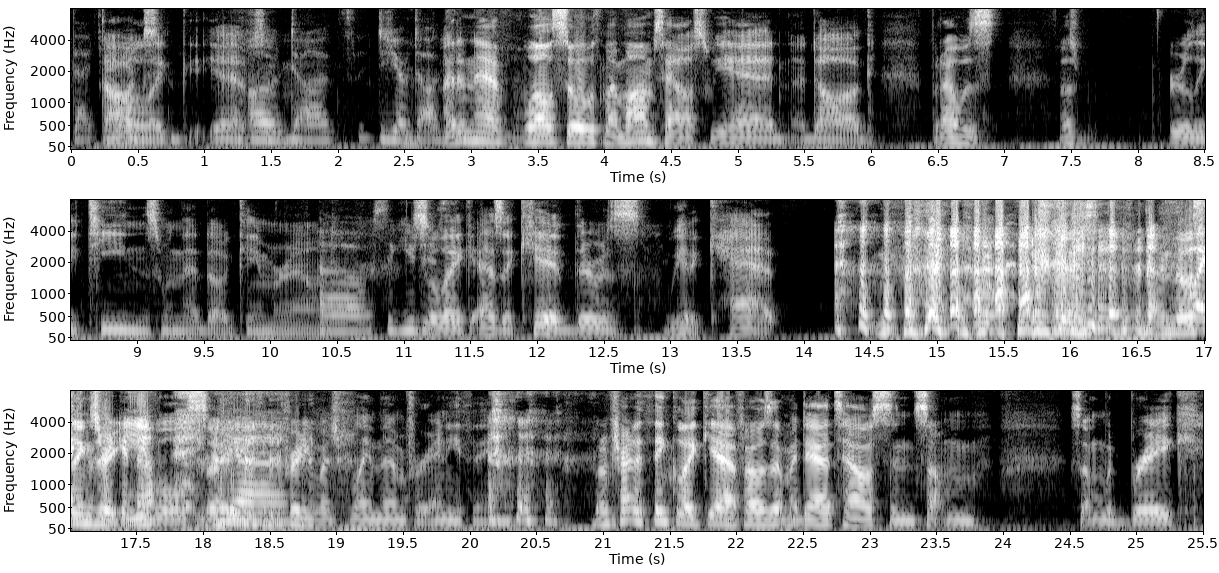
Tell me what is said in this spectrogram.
that Oh, like mm-hmm. yeah. oh something- dogs? Did you have mm-hmm. dogs? I didn't have well. So with my mom's house, we had a dog, but I was I was early teens when that dog came around. Oh, so you just so like as a kid, there was we had a cat. and those Quite things are big enough. evil, so you can pretty much blame them for anything. But I'm trying to think like, yeah, if I was at my dad's house and something something would break,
